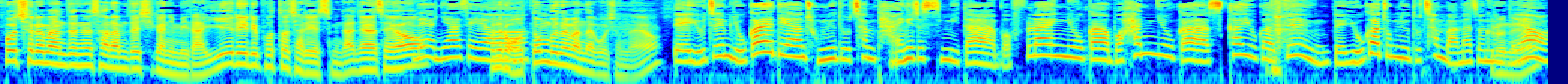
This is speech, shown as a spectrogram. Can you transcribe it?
스포츠를 만드는 사람들 시간입니다. 이혜리 리포터 자리했습니다. 안녕하세요. 네, 안녕하세요. 오늘 어떤 분을 만나고 오셨나요? 네, 요즘 요가에 대한 종류도 참 다양해졌습니다. 뭐 flying 요가, 뭐 hot 요가, sky 요가 등 네, 요가 종류도 참 많아졌는데요.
